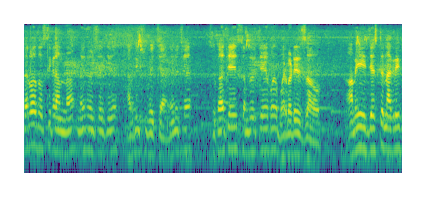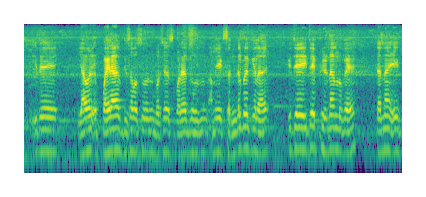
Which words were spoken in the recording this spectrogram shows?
सर्व दोस्तीकरांना नवीन वर्षाचे हार्दिक शुभेच्छा. नवीन वर्ष सुखाचे समृद्धीचे व भरभटे जावो. आम्ही ज्येष्ठ नागरिक इथे यावर पहिल्या दिवसापासून वर्षापर्यंत धरून आम्ही एक संकल्प केला आहे की जे इथे फिरणारे लोक आहे त्यांना एक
